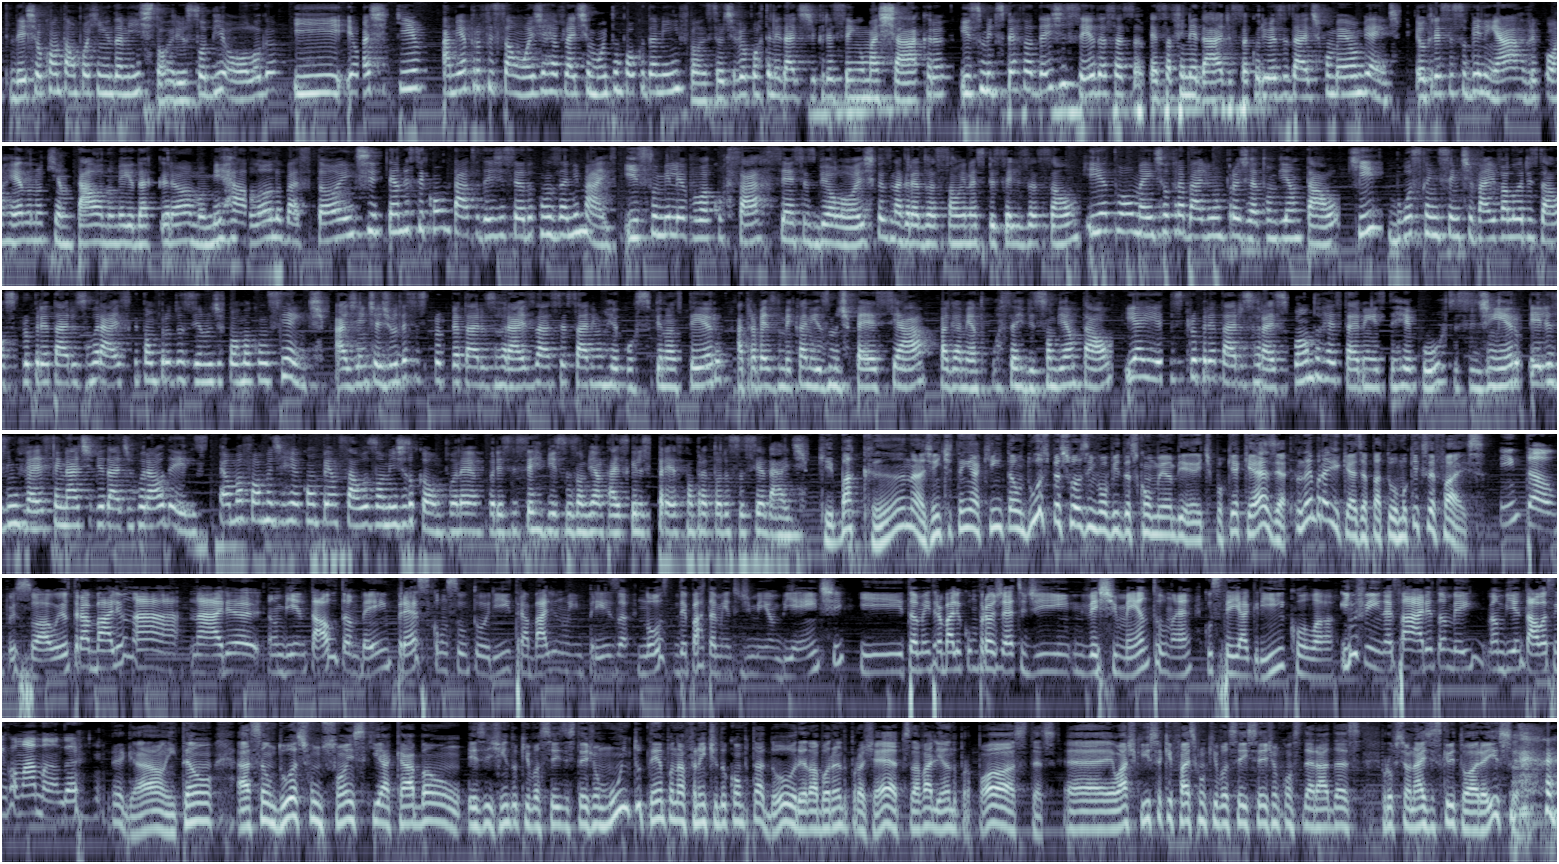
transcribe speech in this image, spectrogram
deixa eu contar um pouquinho da minha história. Eu sou bióloga e eu acho que a minha profissão hoje reflete muito um pouco da minha infância. Eu tive a oportunidade de crescer em uma chácara. Isso me despertou desde cedo essa, essa afinidade, essa curiosidade com o meio ambiente. Eu cresci subindo em árvore, correndo no quintal, no meio da grama, me ralando bastante, tendo esse contato desde cedo com os animais. Isso me levou a cursar ciências biológicas na graduação e na especialização, e atualmente eu trabalho em um projeto ambiental que busca incentivar e valorizar os proprietários rurais que estão produzindo de forma consciente. A gente ajuda esses proprietários rurais a acessarem um recurso financeiro através do mecanismo de PSA, pagamento por serviço ambiental. E aí esses proprietários rurais, quando recebem esse recurso, esse dinheiro, eles investem na atividade rural deles. É uma forma de recompensar os homens do campo, né, por esses serviços ambientais que eles prestam para toda a sociedade. Que bacana! A gente tem aqui então duas pessoas envolvidas com o meio ambiente, porque Késia, lembra aí, Késia, pra turma, o que, que você faz? Então, pessoal, eu trabalho na, na área ambiental também, presto consultoria, trabalho numa empresa no departamento de meio ambiente e também trabalho com um projeto de investimento, né? Custeio agrícola, enfim, nessa área também ambiental, assim como a Amanda. Legal, então ah, são duas funções que acabam exigindo que vocês estejam muito tempo na frente do computador, elaborando projetos, avaliando propostas. É, eu acho que isso é que faz com que vocês sejam consideradas profissionais de escritório, é isso?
